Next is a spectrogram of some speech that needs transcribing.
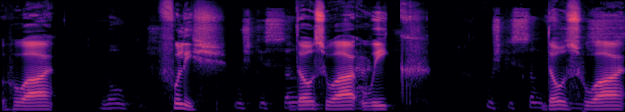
who are foolish, those who are weak, those who are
